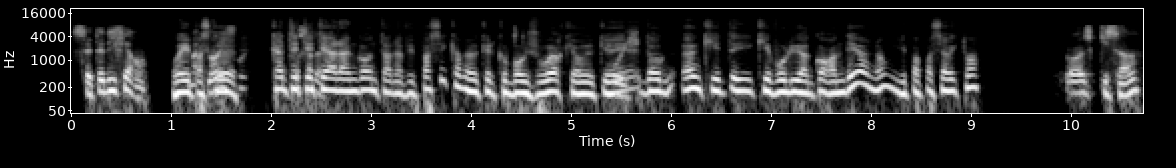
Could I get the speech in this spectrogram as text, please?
C'était différent. Oui, parce que faut, quand tu étais à Langon, tu en as vu passer quand même quelques bons joueurs. Qui, qui oui. Donc, un qui, était, qui évolue encore en D1, non? Il n'est pas passé avec toi? Oh, qui ça?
